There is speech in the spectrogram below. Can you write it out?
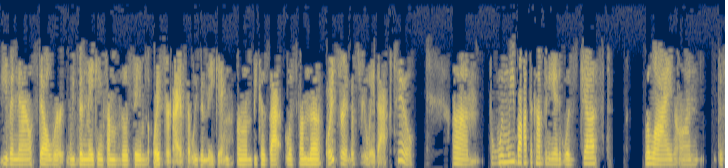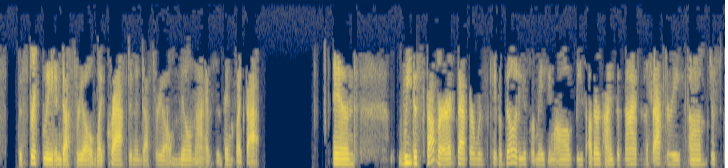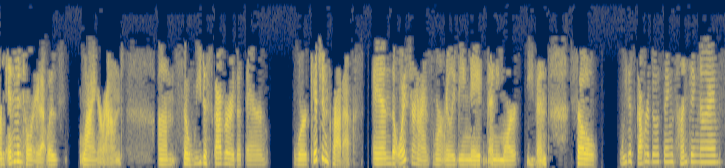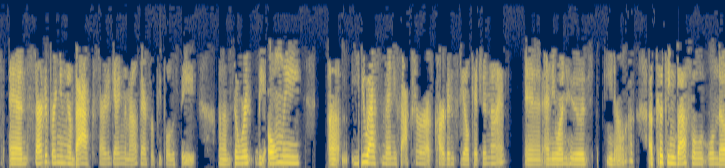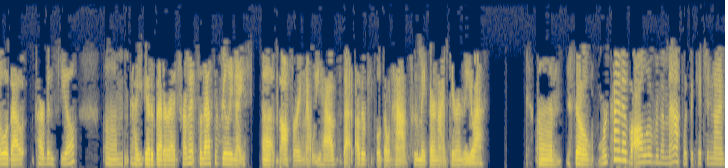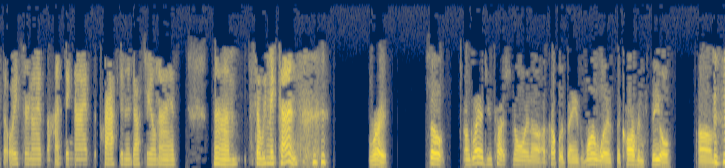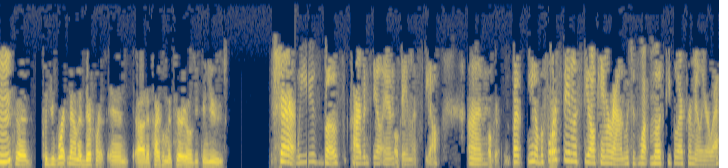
even now still we're we've been making some of those same oyster knives that we've been making um because that was from the oyster industry way back too um when we bought the company it was just relying on the, the strictly industrial like craft and industrial mill knives and things like that and we discovered that there was capability for making all of these other kinds of knives in the factory um, just from inventory that was lying around. Um, so we discovered that there were kitchen products and the oyster knives weren't really being made anymore even. So we discovered those things, hunting knives, and started bringing them back, started getting them out there for people to see. Um, so we're the only um, U.S. manufacturer of carbon steel kitchen knives, and anyone who's you know a cooking buff will will know about carbon steel, um, how you get a better edge from it. So that's a really nice um, offering that we have that other people don't have who make their knives here in the U.S. Um, so we're kind of all over the map with the kitchen knives, the oyster knives, the hunting knives, the craft and industrial knives. Um, so we make tons. Right. So I'm glad you touched on uh, a couple of things. One was the carbon steel. Um, mm-hmm. Because could you break down the difference in uh, the type of materials you can use? Sure. We use both carbon steel and okay. stainless steel. Um, okay. But you know, before stainless steel came around, which is what most people are familiar with,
